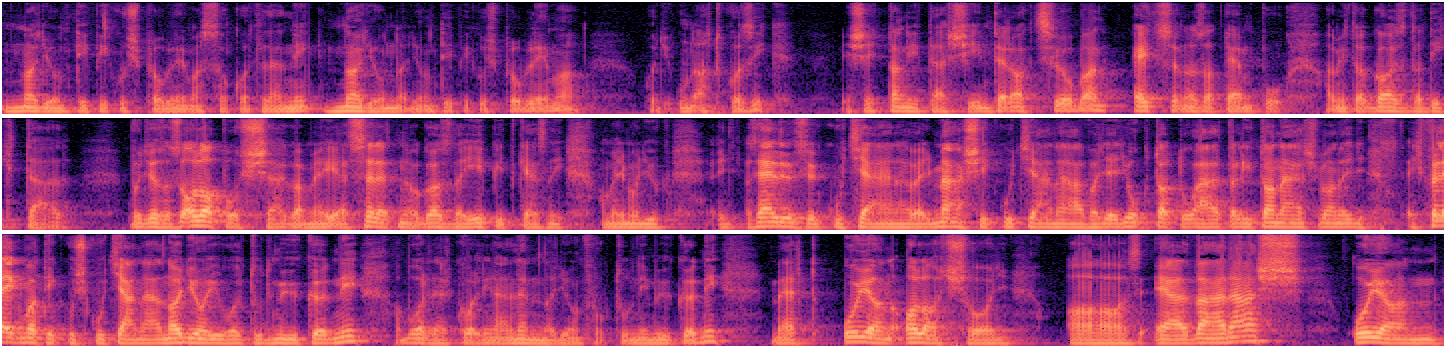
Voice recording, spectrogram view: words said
nagyon tipikus probléma szokott lenni, nagyon-nagyon tipikus probléma, hogy unatkozik, és egy tanítási interakcióban egyszerűen az a tempó, amit a gazda diktál, vagy az az alaposság, amelyet szeretne a gazda építkezni, amely mondjuk egy, az előző kutyánál, vagy egy másik kutyánál, vagy egy oktató általi tanácsban, egy, egy flegmatikus kutyánál nagyon jól tud működni, a Border collie nem nagyon fog tudni működni, mert olyan alacsony az elvárás, olyan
